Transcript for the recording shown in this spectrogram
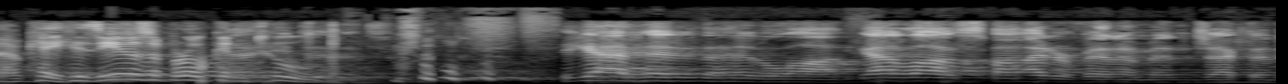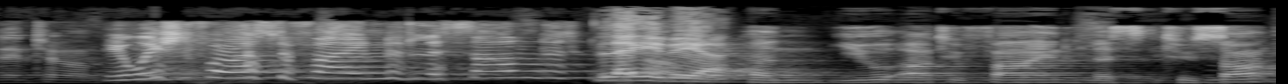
okay. His ears are broken too. He got hit in the head a lot. Got a lot of spider venom injected into him. You wished for us to find Lesand Labia. And you are to find this Toussaint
